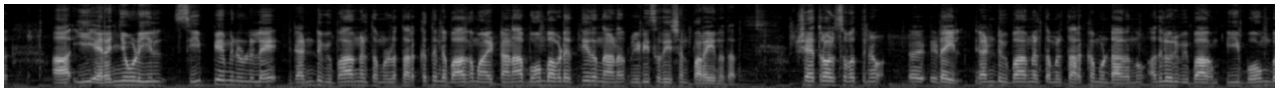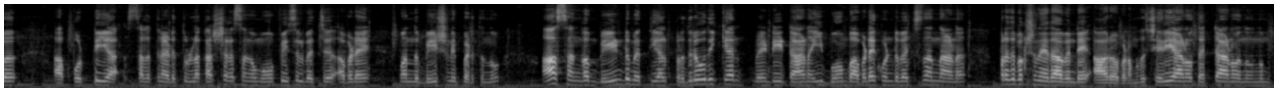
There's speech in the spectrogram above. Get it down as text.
ഈ എരഞ്ഞോളിയിൽ സി പി എമ്മിനുള്ളിലെ രണ്ട് വിഭാഗങ്ങൾ തമ്മിലുള്ള തർക്കത്തിന്റെ ഭാഗമായിട്ടാണ് ആ ബോംബ് അവിടെ എത്തിയതെന്നാണ് വി ഡി സതീശൻ പറയുന്നത്. ക്ഷേത്രോത്സവത്തിന് ഇടയിൽ രണ്ട് വിഭാഗങ്ങൾ തമ്മിൽ തർക്കമുണ്ടാകുന്നു. അതിലൊരു വിഭാഗം ഈ ബോംബ് പൊട്ടിയ സ്ഥലത്തിനടുത്തുള്ള കർഷക സംഘം ഓഫീസിൽ വെച്ച് അവിടെ വന്ന് ഭീഷണിപ്പെടുത്തുന്നു. ആ സംഘം വീണ്ടും എത്തിയാൽ പ്രതിരോധിക്കാൻ വേണ്ടിയിട്ടാണ് ഈ ബോംബ് അവിടെ കൊണ്ടുവച്ചതെന്നാണ് പ്രതിപക്ഷ നേതാവിന്റെ ആരോപണം. അത് ശരിയാണോ തെറ്റാണോ എന്നൊന്നും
